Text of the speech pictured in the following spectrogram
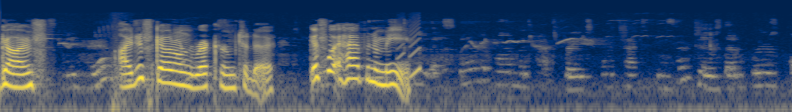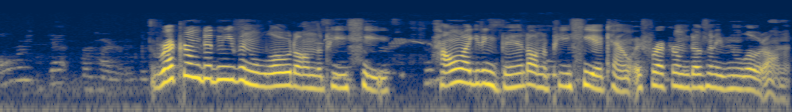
Guys, I just got on Rec Room today. Guess what happened to me? Rec Room didn't even load on the PC. How am I getting banned on a PC account if Rec Room doesn't even load on it?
